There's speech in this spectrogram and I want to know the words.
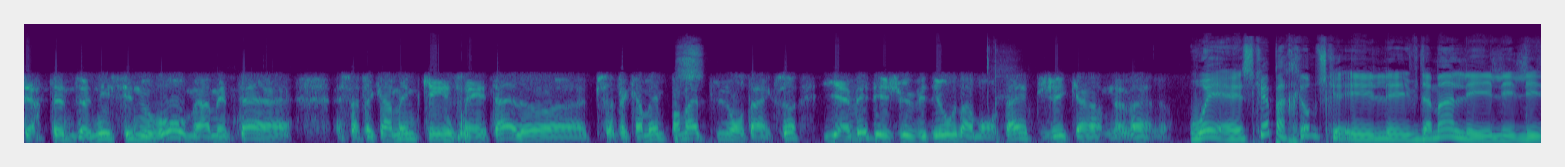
certaines données, c'est nouveau, mais en même temps, euh, ça fait quand même 15-20 ans, là, euh, puis ça fait quand même pas mal plus longtemps que ça. Il y avait des jeux vidéo dans mon temps, puis j'ai 49 ans. Là. Oui, est-ce que par contre, parce que, évidemment, les, les, les,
